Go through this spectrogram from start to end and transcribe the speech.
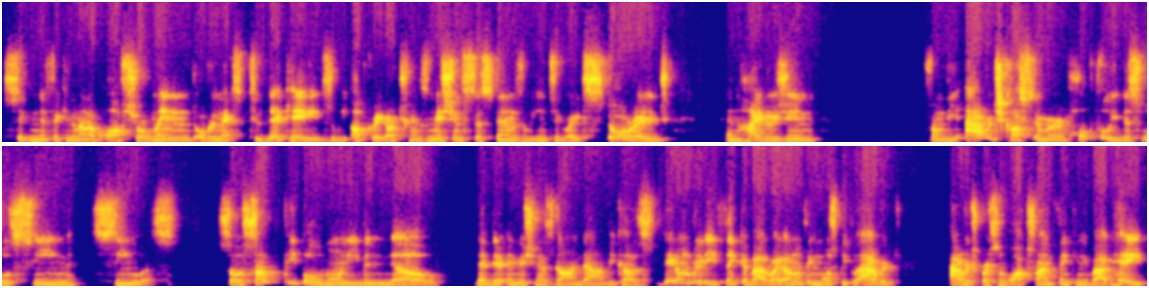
significant amount of offshore wind over the next two decades, we upgrade our transmission systems, we integrate storage and hydrogen. From the average customer, hopefully this will seem seamless. So some people won't even know that their emission has gone down because they don't really think about right. I don't think most people average average person walks around thinking about, hey,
